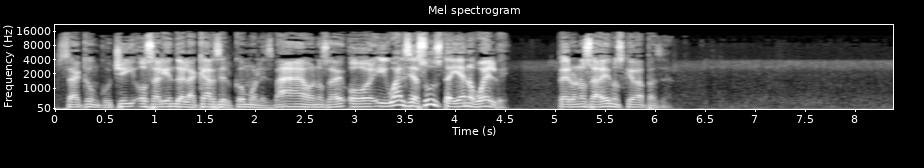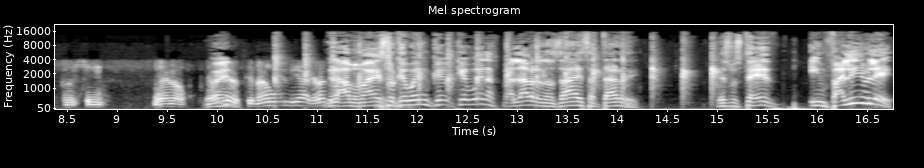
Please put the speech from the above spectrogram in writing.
saca un cuchillo o saliendo de la cárcel cómo les va o no sabe, o igual se asusta y ya no vuelve, pero no sabemos qué va a pasar. Pues sí. Bueno, gracias, Bueno. que tengan un buen día, gracias. Bravo, maestro, qué, buen, qué, qué buenas palabras nos da esta tarde. Es usted infalible.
